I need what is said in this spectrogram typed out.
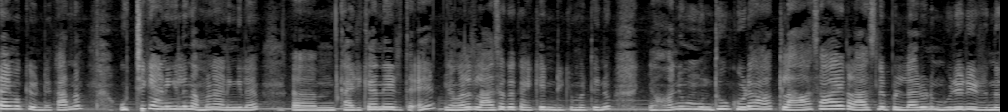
ടൈമൊക്കെ ഉണ്ട്. കാരണം ഉച്ചയ്ക്കാണെങ്കിൽ നമ്മളാണെങ്കിൽ കഴിക്കാൻ നേരത്തെ ഞങ്ങൾ ക്ലാസ്സൊക്കെ കഴിക്കാനിരിക്കുമ്പോഴത്തേനും ഞാനും മുന്തും കൂടെ ആ ക്ലാസ്സായ ക്ലാസ്സിലെ പിള്ളേരോട് മുഴുവൻ ഇരുന്ന്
